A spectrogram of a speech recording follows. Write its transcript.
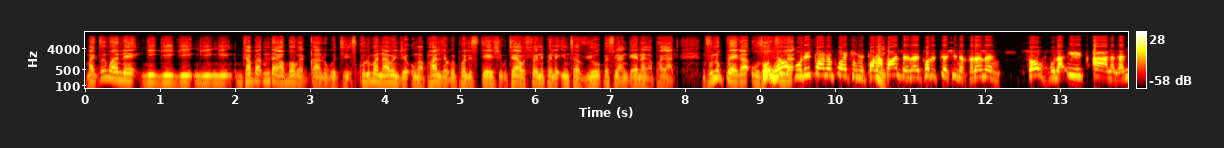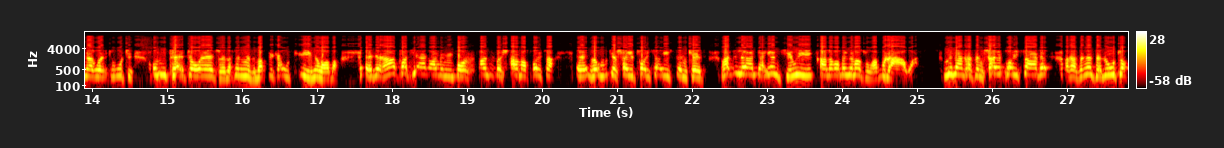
Macingwane mhlawumbe umuntu akabonga kuqala ukuthi sikhuluma nawe nje ungaphandle kwepolice station uthe awuhloniphe le interview bese uyangena ngaphakathi. Ngifuna ukubheka uzovula ngiyovula icala mfowethu ngipha ngaphandle la e-police station eVerelem. Sovula icala nganyaka kwethu ukuthi umthetho wezwe laseNingizimu Afrika uthini ngoba eke ngaphathi akabe ngibona abantu beshaya amaphoyisa eh, lo muntu eshaya iphoyisa Eastern Cape ngathi le nto yenziwe icala kwabanye amazwe ngabulawa mina ngase ngishaya iphoyisa-ke akaze ngenze lutho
